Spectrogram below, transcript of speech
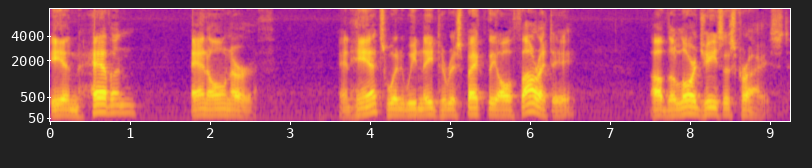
in heaven and on earth. And hence, when we need to respect the authority of the Lord Jesus Christ,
